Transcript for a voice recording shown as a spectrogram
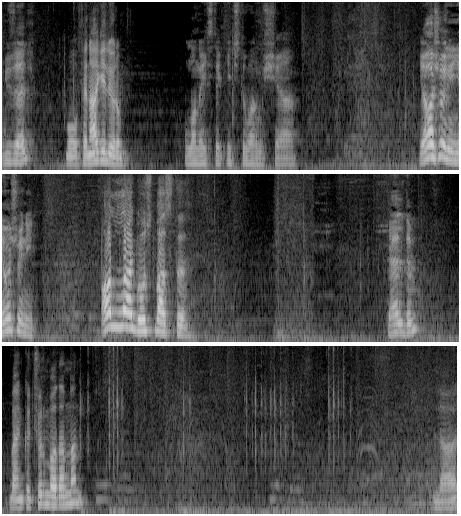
Güzel. O fena geliyorum. Ulan X-Tek geçti varmış ya. Yavaş oynayın yavaş oynayın. Allah ghost bastı. Geldim. Ben kaçıyorum bu adamdan. Lal.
